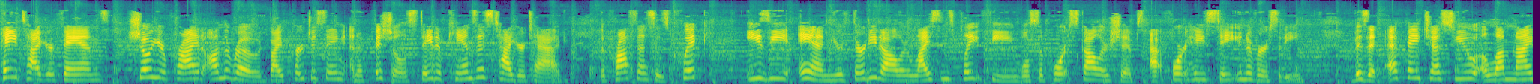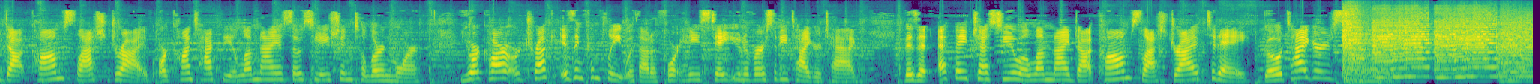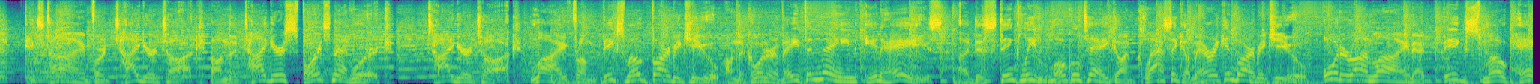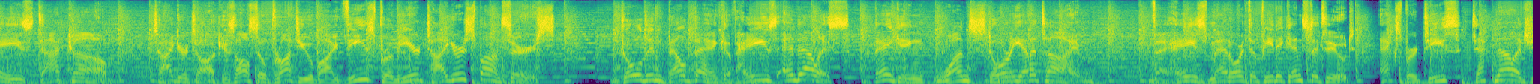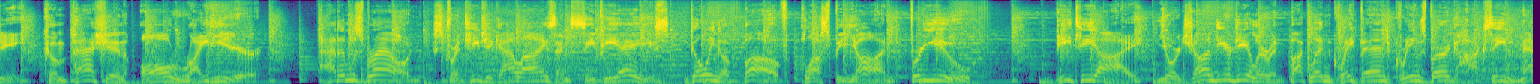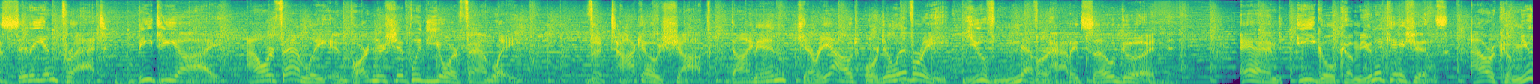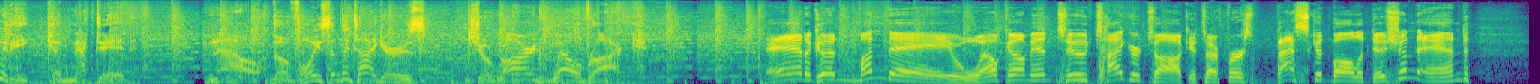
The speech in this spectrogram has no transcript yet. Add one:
Hey, Tiger fans! Show your pride on the road by purchasing an official State of Kansas Tiger Tag. The process is quick, easy, and your $30 license plate fee will support scholarships at Fort Hays State University. Visit fhsualumni.com slash drive or contact the Alumni Association to learn more. Your car or truck isn't complete without a Fort Hays State University Tiger Tag. Visit fhsualumni.com slash drive today. Go Tigers! It's time for Tiger Talk on the Tiger Sports Network. Tiger Talk, live from Big Smoke Barbecue on the corner of 8th and Main in Hays. A distinctly local take on classic American barbecue. Order online at BigSmokeHays.com. Tiger Talk is also brought to you by these premier Tiger sponsors. Golden Belt Bank of Hays and Ellis, banking one story at a time. The Hays Med Orthopedic Institute, expertise, technology, compassion, all right here. Adams Brown, strategic allies and CPAs, going above plus beyond for you. BTI, your John Deere dealer in Buckland, Great Bend, Greensburg, Hoxie, Ness City, and Pratt. BTI, our family in partnership with your family. The Taco Shop. Dine in, carry out, or delivery. You've never had it so good. And Eagle Communications, our community connected. Now, the voice of the Tigers, Gerard Welbrock. And a good Monday. Welcome into Tiger Talk. It's our first basketball edition, and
